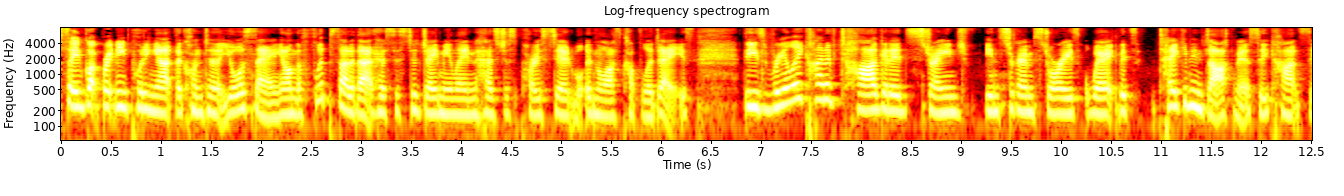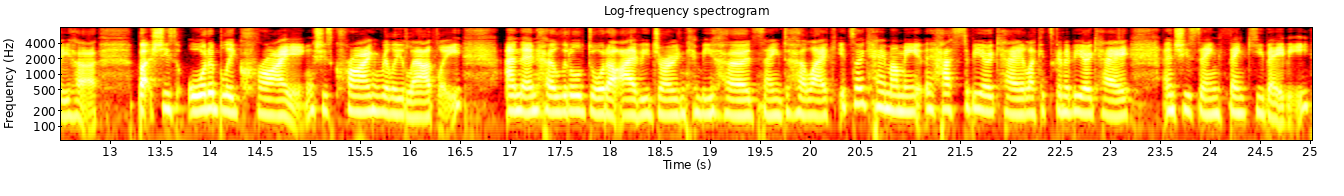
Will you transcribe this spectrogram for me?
So you've got Britney putting out the content that you're saying, and on the flip side of that, her sister Jamie Lynn has just posted well, in the last couple of days these really kind of targeted, strange Instagram stories where it's taken in darkness, so you can't see her, but she's audibly crying. She's crying really loudly, and then her little daughter Ivey Joan can be heard saying to her like, "It's okay, mummy. It has to be okay. Like it's going to be okay." And she's saying, "Thank you, baby."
